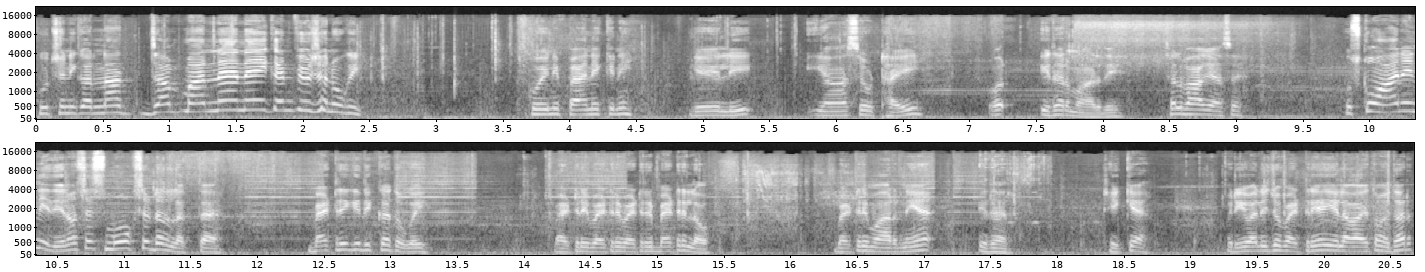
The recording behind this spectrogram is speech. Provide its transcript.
कुछ नहीं करना। जंप मारना है, नहीं कन्फ्यूज़न हो गई। कोई नहीं पैनिक नहीं। ये ली, यहाँ से उठाई और इधर मार दी। चल, भाग यहाँ से। उसको आने नहीं देना, उसे स्मोक से डर लगता है। बैटरी की दिक्कत हो गई। बैटरी बैटरी बैटरी बैटरी लाओ। बैटरी मारनी है इधर। ठीक है। और ये वाली जो बैटरी है, ये लगाता हूँ इधर।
